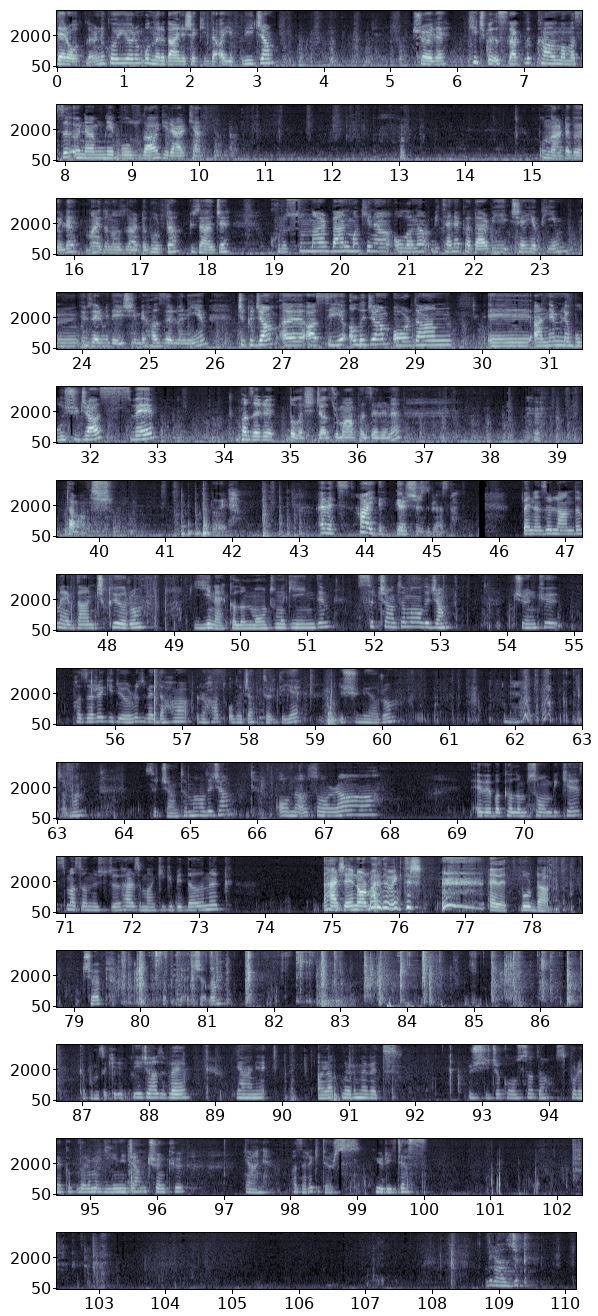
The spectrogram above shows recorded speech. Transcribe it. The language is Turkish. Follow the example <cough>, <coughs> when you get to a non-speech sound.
dereotlarını koyuyorum. Bunları da aynı şekilde ayıklayacağım. Şöyle hiçbir ıslaklık kalmaması önemli buzluğa girerken. Bunlar da böyle. Maydanozlar da burada. Güzelce kurusunlar. Ben makine olana bitene kadar bir şey yapayım. Hmm, Üzerimi değişeyim. Bir hazırlanayım. Çıkacağım. Ee, Asya'yı alacağım. Oradan e, annemle buluşacağız ve pazarı dolaşacağız. Cuma pazarını. Tamamdır. Böyle. Evet, haydi görüşürüz birazdan. Ben hazırlandım, evden çıkıyorum. Yine kalın montumu giyindim. Sırt çantamı alacağım. Çünkü pazara gidiyoruz ve daha rahat olacaktır diye düşünüyorum. Tamam. Sırt çantamı alacağım. Ondan sonra Eve bakalım son bir kez. Masanın üstü her zamanki gibi dağınık. Her şey normal <laughs> demektir. <laughs> evet burada çöp. Kapıyı açalım. Kapımızı kilitleyeceğiz ve yani ayaklarım evet üşüyecek olsa da spor ayakkabılarımı giyineceğim çünkü yani pazara gidiyoruz. Yürüyeceğiz. Birazcık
